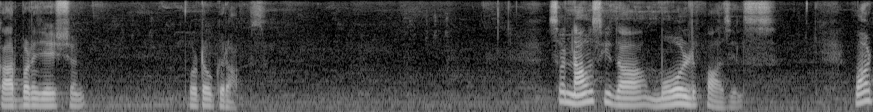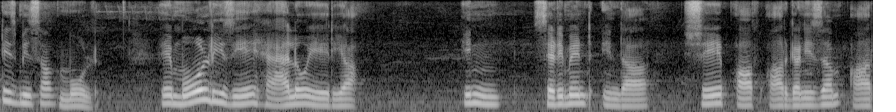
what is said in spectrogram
carbonization photographs. So now see the mold fossils. What is means of mold? A mold is a hollow area in sediment in the shape of organism or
